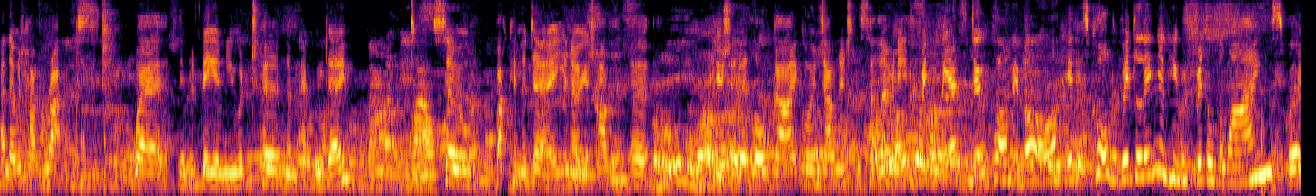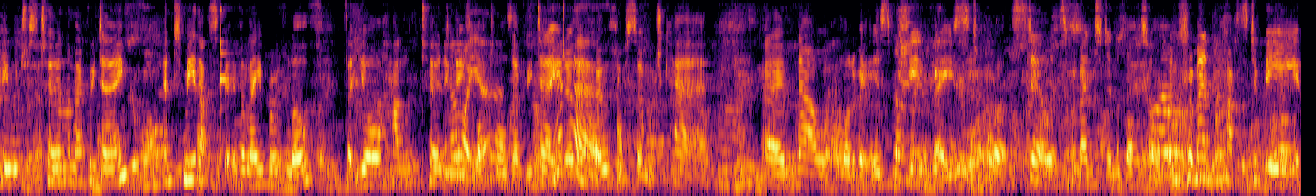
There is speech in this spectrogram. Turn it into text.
and they would have racks where it would be, and you would turn them every day. Wow. So back in the day, you know, you'd have uh, usually a little guy going down into the cellar and he'd riddle. Yes, do call me more. It is called riddling, and he would riddle the wines, where he would just turn them every day. And to me, that's a bit of a labour of love that you're hand turning Oh, these yeah. bottles every day. You know, Yeah. they go through so much care. Um, now a lot of it is machine based, but still it's fermented in the bottle. And ferment has to be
